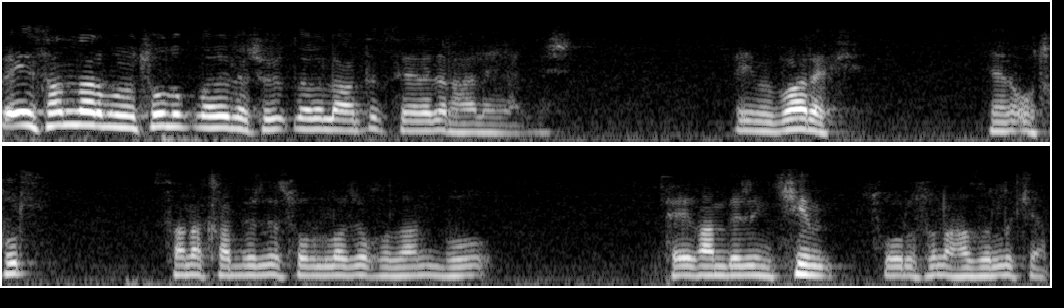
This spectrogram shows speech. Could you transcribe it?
Ve insanlar bunu çoluklarıyla, çocuklarıyla artık seyreder hale gelmiş. Ey mübarek, yani otur, sana kabirde sorulacak olan bu peygamberin kim sorusuna hazırlık yap.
